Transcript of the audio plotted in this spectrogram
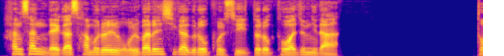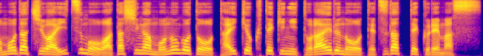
항상 내가 사물을 올바른 시각으로 볼 수 있도록 도와줍니다. 友達はいつも私が物事を対極的に捉えるのを手伝ってくれます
